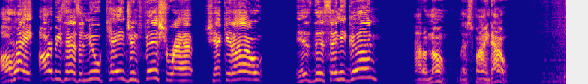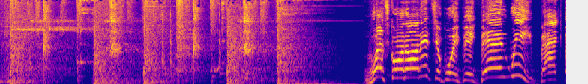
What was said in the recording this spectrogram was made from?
All right, Arby's has a new Cajun fish wrap. Check it out. Is this any good? I don't know. Let's find out. What's going on? It's your boy Big Ben. We back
